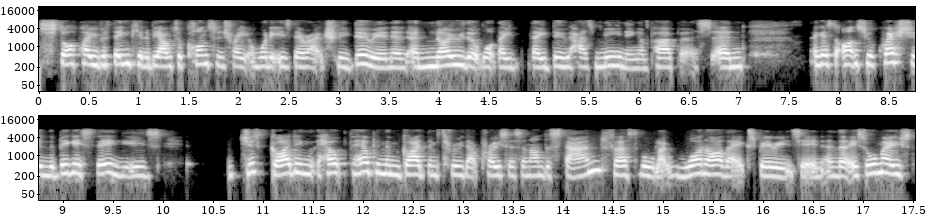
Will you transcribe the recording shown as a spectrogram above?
stop overthinking and be able to concentrate on what it is they're actually doing and, and know that what they they do has meaning and purpose. And i guess to answer your question the biggest thing is just guiding help helping them guide them through that process and understand first of all like what are they experiencing? And that it's almost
